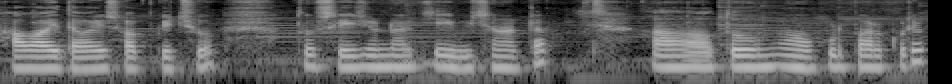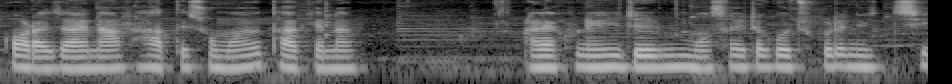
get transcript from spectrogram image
খাওয়াই দাওয়াই সব কিছু। তো সেই জন্য আর কি এই বিছানাটা তো হুড়পাড় করে করা যায় না। আর হাতে সময়ও থাকে না। আর এখন এই যে মশারিটা গোছ করে নিচ্ছি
